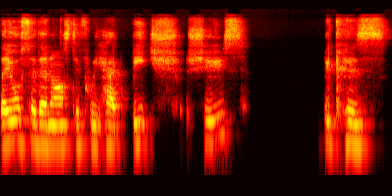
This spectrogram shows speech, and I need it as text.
they also then asked if we had beach shoes because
